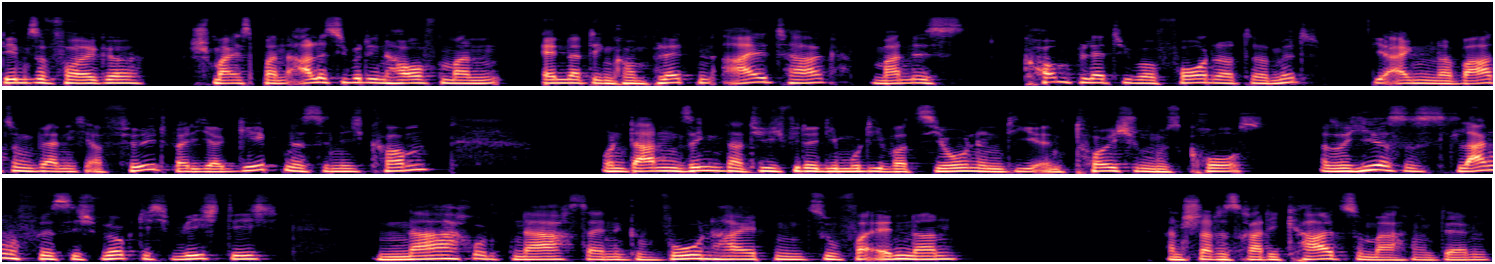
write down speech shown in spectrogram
Demzufolge schmeißt man alles über den Haufen, man ändert den kompletten Alltag, man ist komplett überfordert damit. Die eigenen Erwartungen werden nicht erfüllt, weil die Ergebnisse nicht kommen. Und dann sinkt natürlich wieder die Motivation und die Enttäuschung ist groß. Also hier ist es langfristig wirklich wichtig, nach und nach seine Gewohnheiten zu verändern, anstatt es radikal zu machen. Denn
